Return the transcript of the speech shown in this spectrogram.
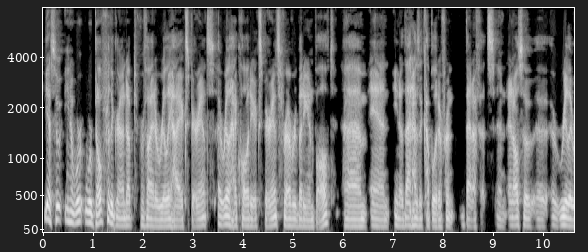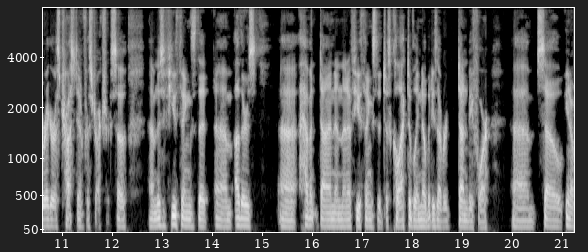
Yeah, so you know we're we're built for the ground up to provide a really high experience, a really high quality experience for everybody involved, um, and you know that has a couple of different benefits, and and also a, a really rigorous trust infrastructure. So um, there's a few things that um, others uh, haven't done, and then a few things that just collectively nobody's ever done before. Um, so you know,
